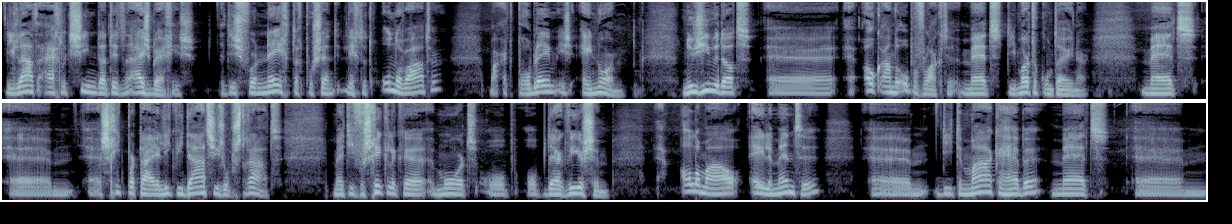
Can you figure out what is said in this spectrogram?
die laten eigenlijk zien dat dit een ijsberg is. Het is voor 90% ligt het onder water, maar het probleem is enorm. Nu zien we dat eh, ook aan de oppervlakte met die martelcontainer, met ehm, eh, schietpartijen, liquidaties op straat, met die verschrikkelijke moord op, op Dirk Wiersum. Allemaal elementen ehm, die te maken hebben met ehm,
